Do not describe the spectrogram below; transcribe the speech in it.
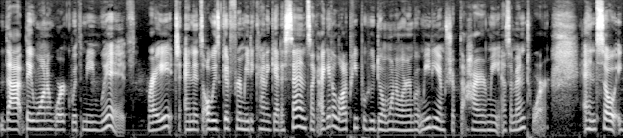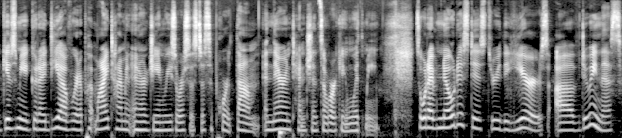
that they want to work with me with right? And it's always good for me to kind of get a sense. Like, I get a lot of people who don't want to learn about mediumship that hire me as a mentor. And so it gives me a good idea of where to put my time and energy and resources to support them and their intentions of working with me. So, what I've noticed is through the years of doing this,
